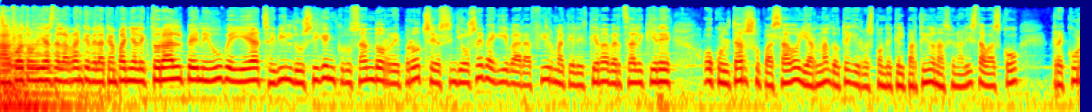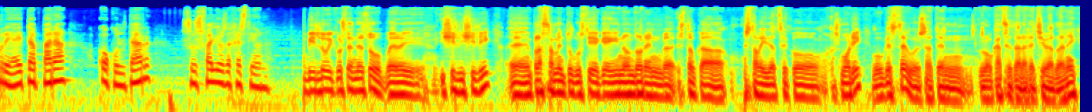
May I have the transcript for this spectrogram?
A cuatro días del arranque de la campaña electoral, PNV y EH Bildu siguen cruzando reproches. Joseba Eguíbar afirma que la izquierda Berzale quiere ocultar su pasado y Arnaldo Tegui responde que el Partido Nacionalista Vasco recurre a ETA para ocultar sus fallos de gestión. Bildu ikusten duzu, bere isil-isilik, eh, enplazamentu guztiek egin ondoren ba, ez dauka eztabaidatzeko asmorik, guk ez dugu esaten lokatzetara getxi berdanik,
